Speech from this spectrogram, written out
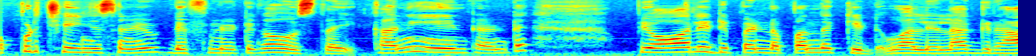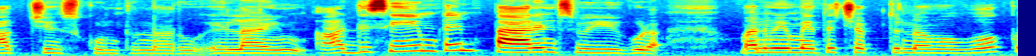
అప్పుడు చేంజెస్ అనేవి డెఫినెట్గా వస్తాయి. కానీ ఏంటంటే purely depend upon the kid. వాళ్ళు ఎలా గ్రాప్ చేసుకుంటున్నారు ఎలా at the same time parents కూడా. మనం ఏమైతే చెప్తున్నామో వర్క్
